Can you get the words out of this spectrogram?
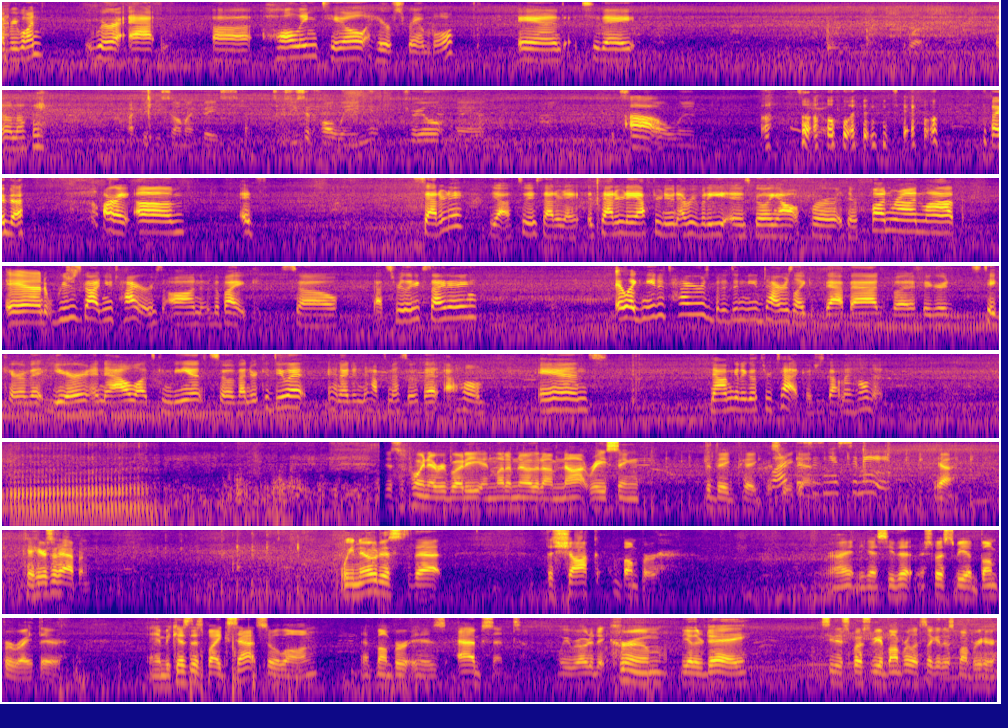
Everyone. We're at uh, Hauling Tail Harescramble and today, What? oh nothing. I think you saw my face. Because you said Hauling Trail and it's Oh. Hauling. Hauling Tail. My bad. All right, um, it's Saturday? Yeah, today's Saturday. It's Saturday afternoon. Everybody is going out for their fun run lap and we just got new tires on the bike. So that's really exciting. It like needed tires, but it didn't need tires like that bad. But I figured to take care of it here and now while it's convenient, so a vendor could do it, and I didn't have to mess with it at home. And now I'm gonna go through tech. I just got my helmet. Disappoint everybody and let them know that I'm not racing the big pig this what? weekend. This is news to me. Yeah. Okay, here's what happened. We noticed that the shock bumper, right? You guys see that? There's supposed to be a bumper right there. And because this bike sat so long, that bumper is absent. We rode it at Croom the other day. See, there's supposed to be a bumper. Let's look at this bumper here.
